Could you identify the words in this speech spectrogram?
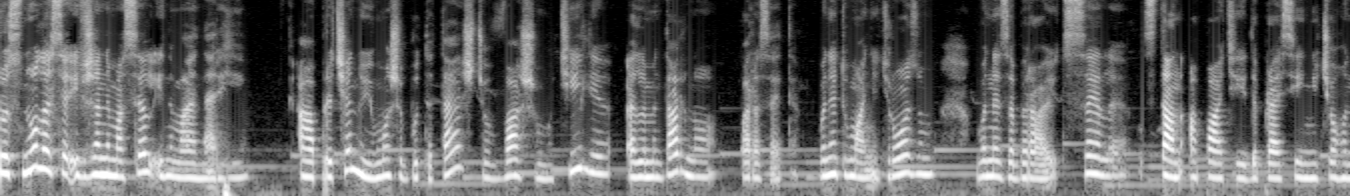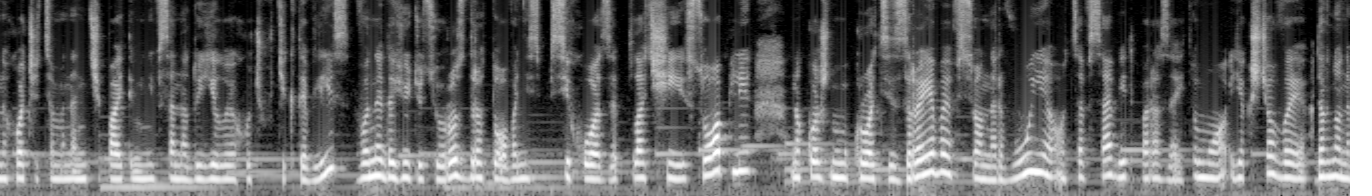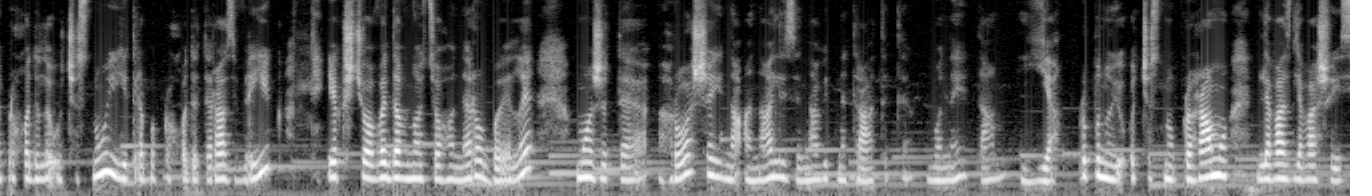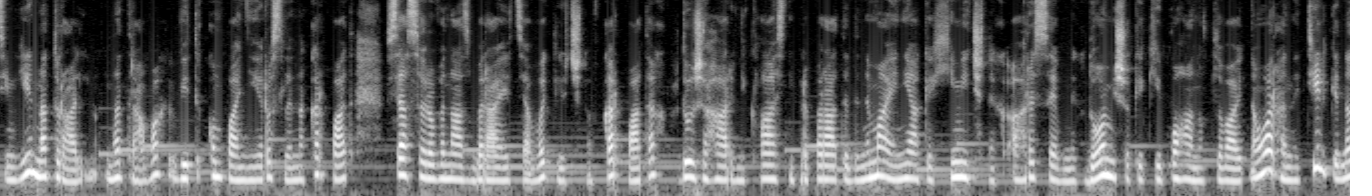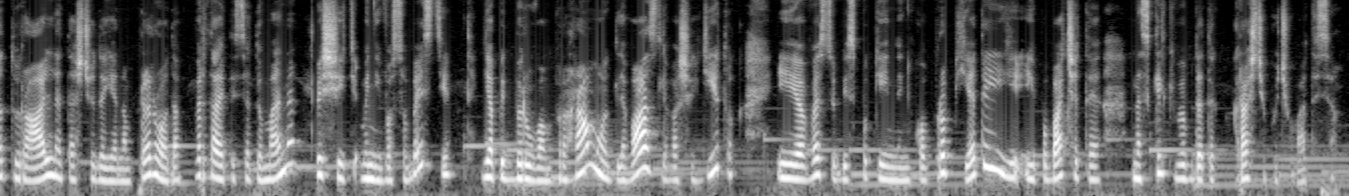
Проснулася і вже нема сил і немає енергії. А причиною може бути те, що в вашому тілі елементарно паразити. Вони туманять розум, вони забирають сили, стан апатії, депресії, нічого не хочеться, мене не чіпайте, мені все надоїло, я хочу втікти в ліс. Вони дають оцю роздратованість, психози, плачі, соплі на кожному кроці зриви, все нервує. Оце все від паразитів. Тому, якщо ви давно не проходили очисну, її треба проходити раз в рік. Якщо ви давно цього не робили, можете грошей на аналізи навіть не тратити. Вони там є. Пропоную очисну програму для вас, для вашої сім'ї, натурально на травах від компанії Рослина Карпат. Вся сировина збирається виключно в Карпатах. Дуже гарні, класні препарати, де немає ніяких хімічних агресивних домішок, які погано впливають на органи, тільки натуральне, те, що дає нам природа. Звертайтеся до мене, пишіть мені в особисті. Я підберу вам програму для вас, для ваших діток, і ви собі спокійненько проп'єте її і побачите, наскільки ви будете краще почуватися. Тримайся.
